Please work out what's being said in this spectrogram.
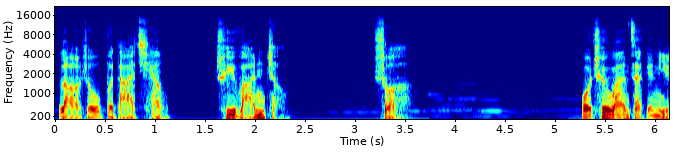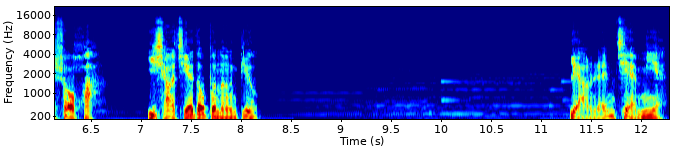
老周不搭腔，吹完整，说：“我吹完再跟你说话，一小节都不能丢。”两人见面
